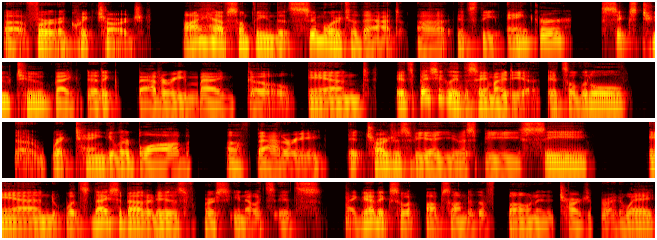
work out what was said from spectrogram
uh, for a quick charge. I have something that's similar to that. Uh, it's the Anker 622 magnetic battery Mag Go. And it's basically the same idea. It's a little uh, rectangular blob of battery. It charges via USB C. And what's nice about it is, of course, you know, it's it's magnetic, so it pops onto the phone and it charges right away.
